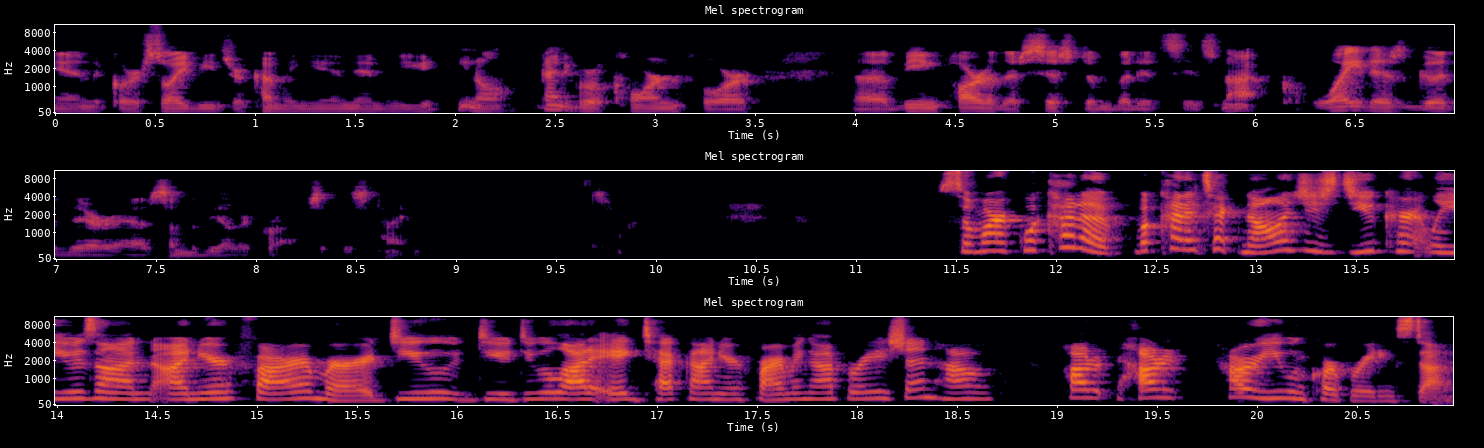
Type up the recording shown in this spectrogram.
and of course soybeans are coming in, and we you know kind of grow corn for uh, being part of the system, but it's it's not quite as good there as some of the other crops at this time. So Mark, what kind of what kind of technologies do you currently use on on your farm or do you do you do a lot of ag tech on your farming operation? How how how how are you incorporating stuff?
